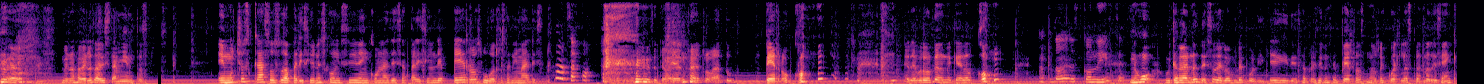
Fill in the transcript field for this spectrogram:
Menos a ver los avistamientos. En muchos casos sus apariciones coinciden con la desaparición de perros u otros animales. Ah, se te vayan a robar tu perro con. que te pregunte dónde quedó con. ¿Dónde lo escondiste? No, usted hablando de eso del hombre polilla y desapariciones de perros, ¿no recuerdas cuando decían que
